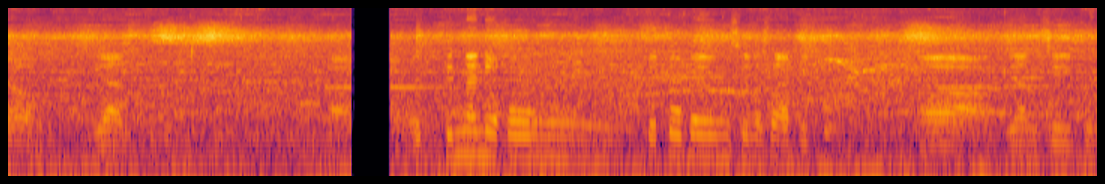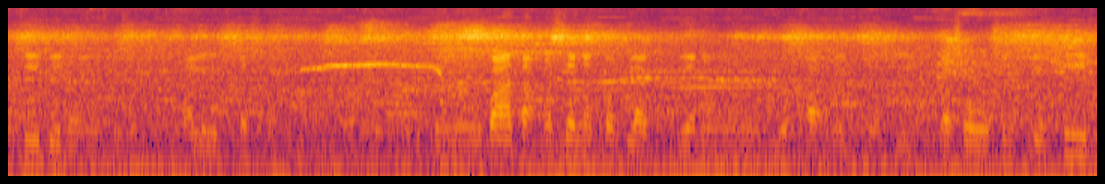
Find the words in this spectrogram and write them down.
Ah, yan. Ah, tingnan nyo kung totoo ba yung sinasabi ko. Ah, yan si Kung TV nung maliit pa siya. Yung bata pa siya nagpa-vlog, yan ang mukha ni Kung TV. Kaso si Kung TV,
